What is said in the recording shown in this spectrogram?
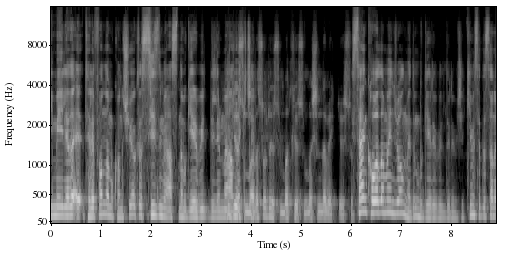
e-mail ya da e, telefonla mı konuşuyor yoksa siz mi aslında bu geri bildirimi almak Gidiyorsun için? bana soruyorsun, bakıyorsun, başında bekliyorsun. Sen kovalamayınca değil mi bu geri bildirim işi? Kimse de sana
